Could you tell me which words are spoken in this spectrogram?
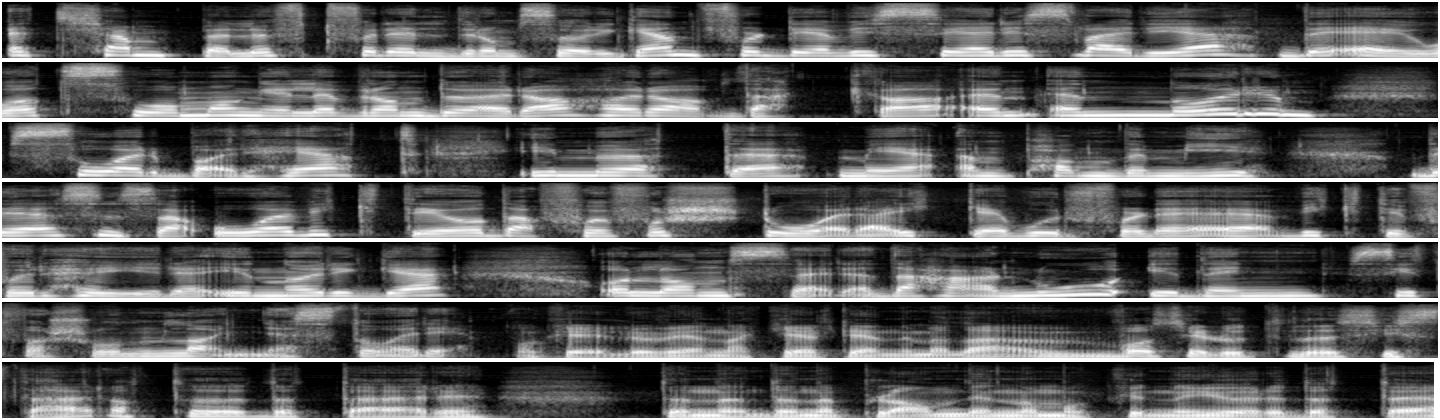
et kjempeløft for eldreomsorgen. For det vi ser i Sverige, det er jo at så mange leverandører har avdekket en enorm sårbarhet i møte med en pandemi. Det syns jeg òg er viktig, og derfor forstår jeg ikke hvorfor det er viktig for Høyre i Norge å lansere det her nå, i den situasjonen landet står i. Ok, Løven er ikke helt enig med deg. Hva sier du til det siste her, at er denne, denne planen din om å kunne gjøre dette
